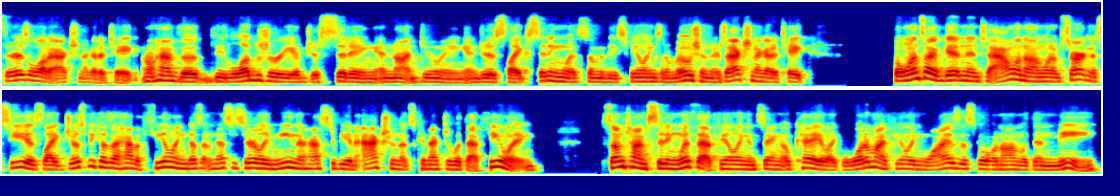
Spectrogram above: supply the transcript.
there is a lot of action I got to take. I don't have the the luxury of just sitting and not doing and just like sitting with some of these feelings and emotion. There's action I got to take. But once I've gotten into Al-Anon, what I'm starting to see is like just because I have a feeling doesn't necessarily mean there has to be an action that's connected with that feeling sometimes sitting with that feeling and saying, okay, like, what am I feeling? Why is this going on within me?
